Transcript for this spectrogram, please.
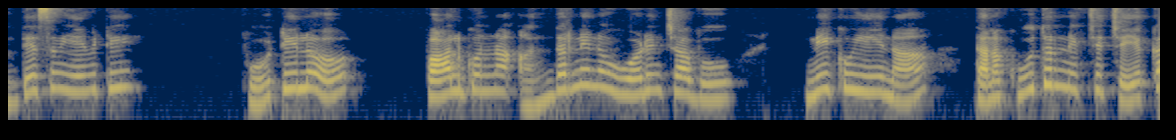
ఉద్దేశం ఏమిటి? పోటీలో పాల్గొన్న అందరినీ నువ్వు ఓడించావు. నీకు ఈయన తన కూతురునిచ్చి చెయ్యక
